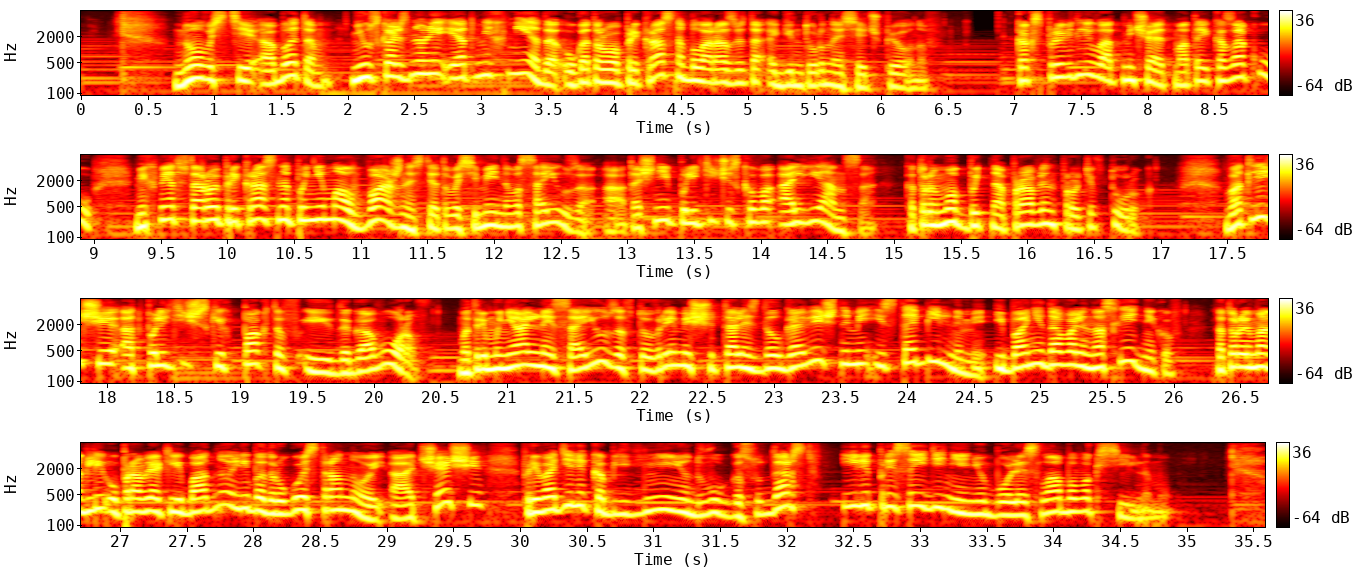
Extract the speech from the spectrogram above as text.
Новости об этом не ускользнули и от Мехмеда, у которого прекрасно была развита агентурная сеть шпионов. Как справедливо отмечает Матей Казаку, Мехмед II прекрасно понимал важность этого семейного союза, а точнее политического альянса, который мог быть направлен против турок – в отличие от политических пактов и договоров, матримониальные союзы в то время считались долговечными и стабильными, ибо они давали наследников, которые могли управлять либо одной, либо другой страной, а чаще приводили к объединению двух государств или присоединению более слабого к сильному.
